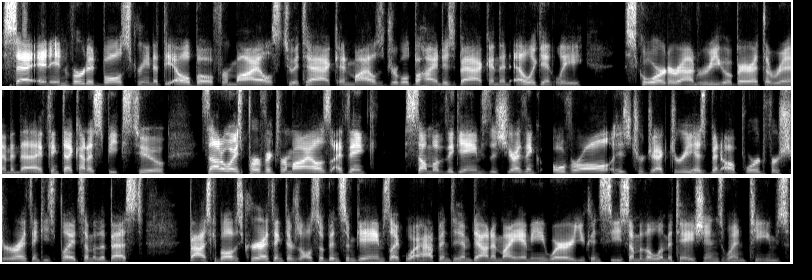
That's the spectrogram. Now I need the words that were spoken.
set an inverted ball screen at the elbow for Miles to attack, and Miles dribbled behind his back and then elegantly scored around Rudy Gobert at the rim. And that, I think that kind of speaks to it's not always perfect for Miles. I think some of the games this year, I think overall his trajectory has been upward for sure. I think he's played some of the best basketball of his career. I think there's also been some games like what happened to him down in Miami where you can see some of the limitations when teams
